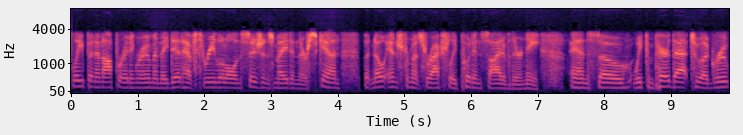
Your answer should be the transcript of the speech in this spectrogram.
sleep in an operating room and they did have three little incisions made in their skin, but no instruments were actually put inside of their knee. And so we compared that to a group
